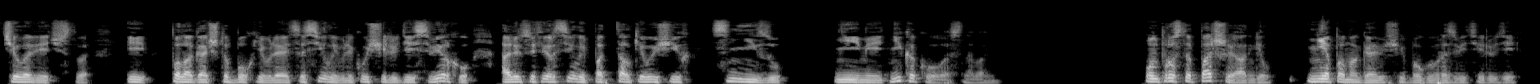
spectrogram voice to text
человечества, и полагать, что Бог является силой, влекущей людей сверху, а Люцифер силой, подталкивающей их снизу, не имеет никакого основания. Он просто падший ангел, не помогающий Богу в развитии людей,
